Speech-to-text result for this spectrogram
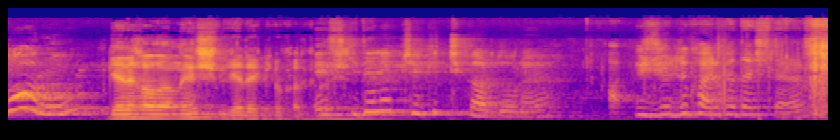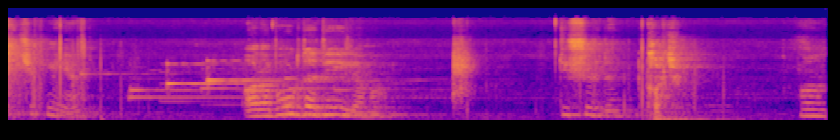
Doğru. Gerek alana hiç gerek yok arkadaşlar. Eskiden hep çekiç çıkardı oraya. A, üzüldük arkadaşlar artık çıkmıyor. Araba orada değil ama. Düşürdün. Kaç. Lan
